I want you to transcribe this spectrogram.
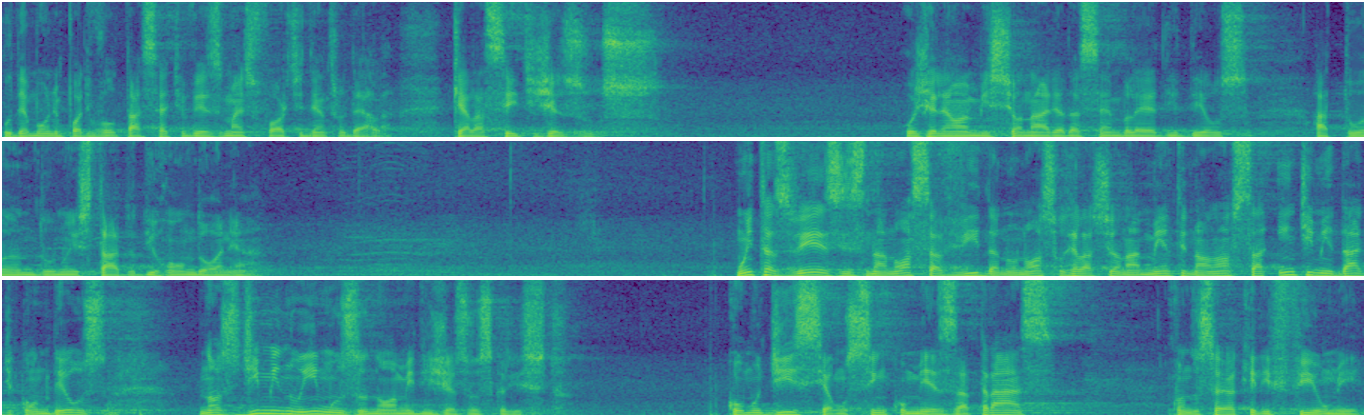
o demônio pode voltar sete vezes mais forte dentro dela. Que ela aceite Jesus. Hoje ela é uma missionária da Assembleia de Deus, atuando no estado de Rondônia. Muitas vezes na nossa vida, no nosso relacionamento e na nossa intimidade com Deus, nós diminuímos o nome de Jesus Cristo. Como disse há uns cinco meses atrás, quando saiu aquele filme,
